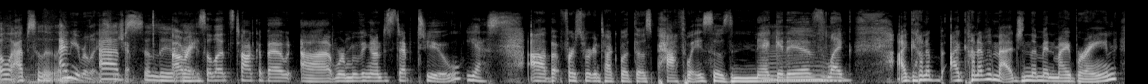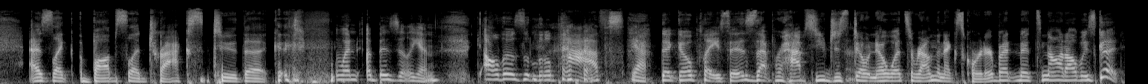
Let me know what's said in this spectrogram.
Oh, absolutely. Any relationship. Absolutely. All right, so let's talk about. Uh, we're moving on to step two. Yes. Uh, but first, we're going to talk about those pathways, those negative. Mm. Like, I kind of, I kind of imagine them in my brain as like bobsled tracks to the. when a bazillion. All those little paths Yeah. that go places that perhaps you just don't know what's around the next quarter, but it's not always good.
